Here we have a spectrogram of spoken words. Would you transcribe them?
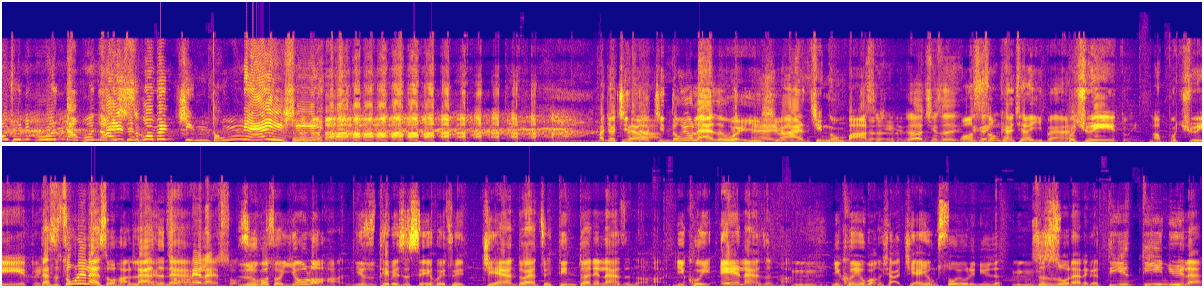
我觉得你不稳当，不稳当，还是我们靳东安一些。他就靳东，靳东有男人味一，些还是靳东巴适。些。嗯。然后其实王思聪看起来一般。不，绝对啊，不绝对。但是总的来说哈，男人呢，哎总的来说。如果说有了哈，你是特别是社会最尖端、最顶端的男人了哈，你可以 A 男人哈，嗯。你可以往下兼容所有的女人，嗯。只是说呢，那个底底女呢，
